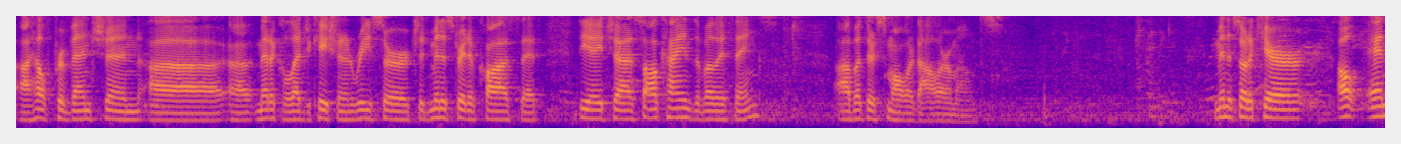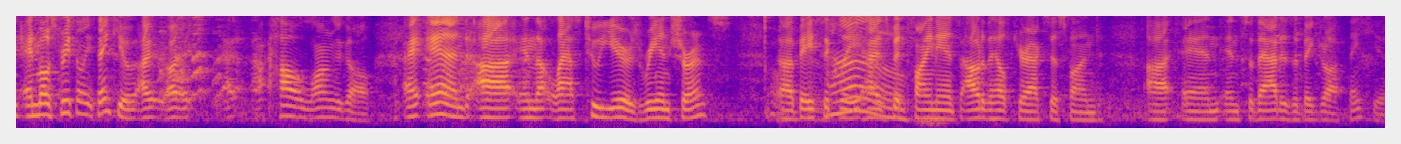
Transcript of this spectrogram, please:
uh, health prevention, uh, uh, medical education and research, administrative costs at DHS, all kinds of other things, uh, but they're smaller dollar amounts. MinnesotaCare. Oh, and, and most recently, thank you. I, I, I, how long ago? And uh, in the last two years, reinsurance uh, basically has been financed out of the Healthcare Access Fund. Uh, and, and so that is a big draw. Thank you.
